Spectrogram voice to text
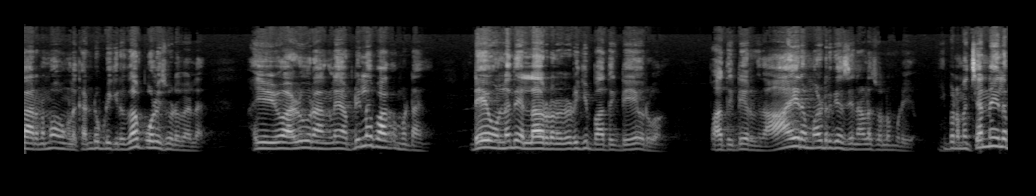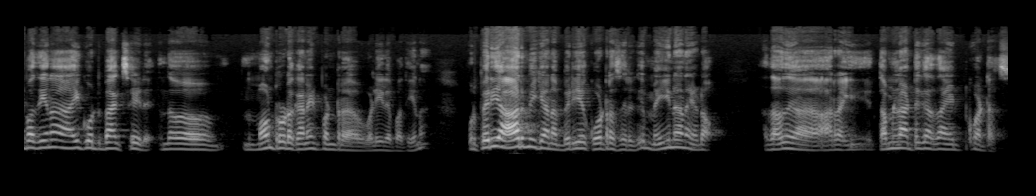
காரணமோ அவங்கள கண்டுபிடிக்கிறது தான் போலீஸோட வேலை. ஐயோ அழுகுறாங்களே அப்படிலாம் பார்க்க மாட்டாங்க. டே ஒன்லேருந்து எல்லாரோட நடவடிக்கையும் பார்த்துக்கிட்டே வருவாங்க. பார்த்துக்கிட்டே இருக்குது. ஆயிரம் மர்டர் கேஸ் என்னால் சொல்ல முடியும். இப்போ நம்ம சென்னையில் பார்த்தீங்கன்னா ஹைகோர்ட் பேக் சைடு இந்த மவுண்ட் ரோடை கனெக்ட் பண்ணுற வழியில் பார்த்தீங்கன்னா ஒரு பெரிய ஆர்மிக்கான பெரிய கோட்ரஸ் இருக்குது மெயினான இடம். அதாவது தமிழ்நாட்டுக்கு அதான் ஹெட் குவார்ட்டர்ஸ்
